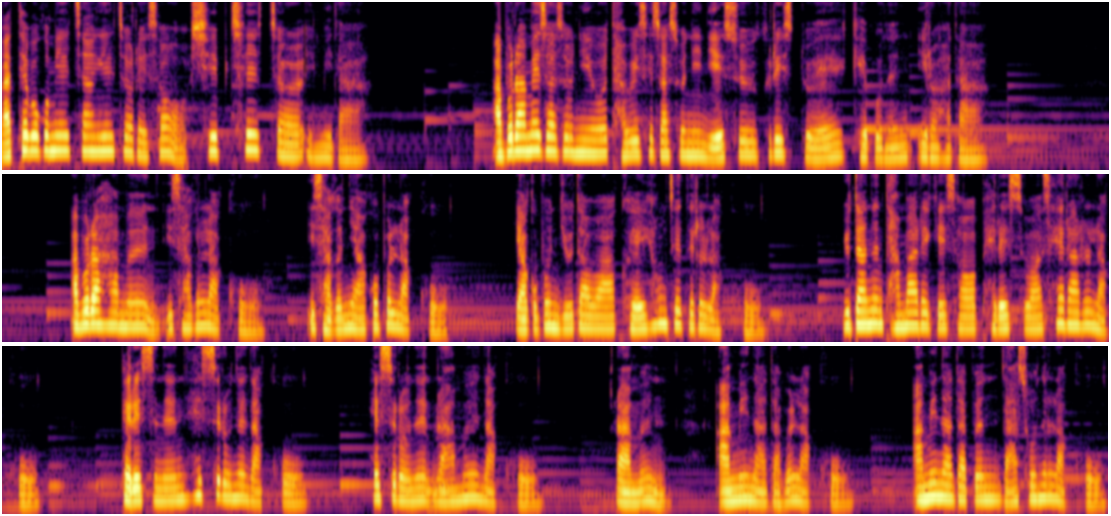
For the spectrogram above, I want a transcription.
마태복음 1장 1절에서 17절입니다. 아브라함의 자손이요 다윗의 자손인 예수 그리스도의 계보는 이러하다. 아브라함은 이삭을 낳고 이삭은 야곱을 낳고 야곱은 유다와 그의 형제들을 낳고 유다는 다말에게서 베레스와 세라를 낳고 베레스는 헤스론을 낳고 헤스론은 람을 낳고 람은 아미나답을 낳고 아미나답은 나손을 낳고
